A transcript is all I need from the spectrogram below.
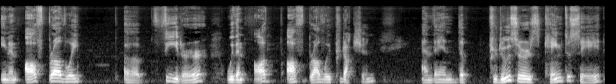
in an off Broadway uh, theater with an off off Broadway production, and then the producers came to see it.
